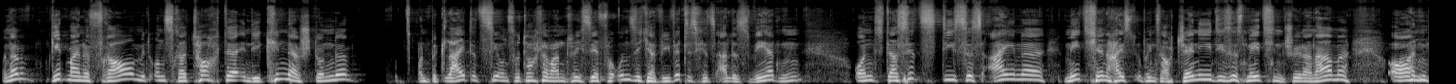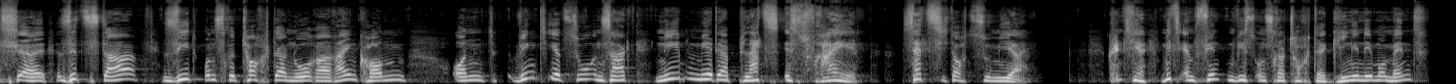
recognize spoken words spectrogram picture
Und dann geht meine Frau mit unserer Tochter in die Kinderstunde und begleitet sie. Unsere Tochter war natürlich sehr verunsichert, wie wird es jetzt alles werden? Und da sitzt dieses eine Mädchen, heißt übrigens auch Jenny, dieses Mädchen, schöner Name, und äh, sitzt da, sieht unsere Tochter Nora reinkommen und winkt ihr zu und sagt, neben mir der Platz ist frei setz dich doch zu mir. Könnt ihr mitempfinden, wie es unserer Tochter ging in dem Moment?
